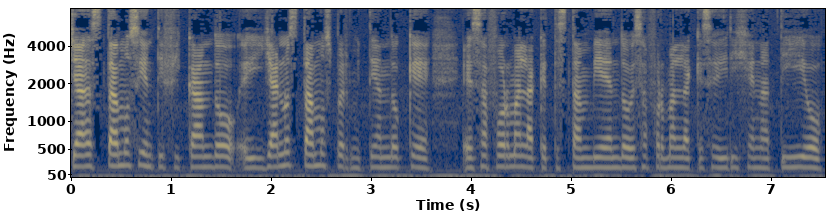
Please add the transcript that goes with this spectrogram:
ya estamos identificando y ya no estamos permitiendo que esa forma en la que te están viendo, esa forma en la que se dirigen a ti o,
